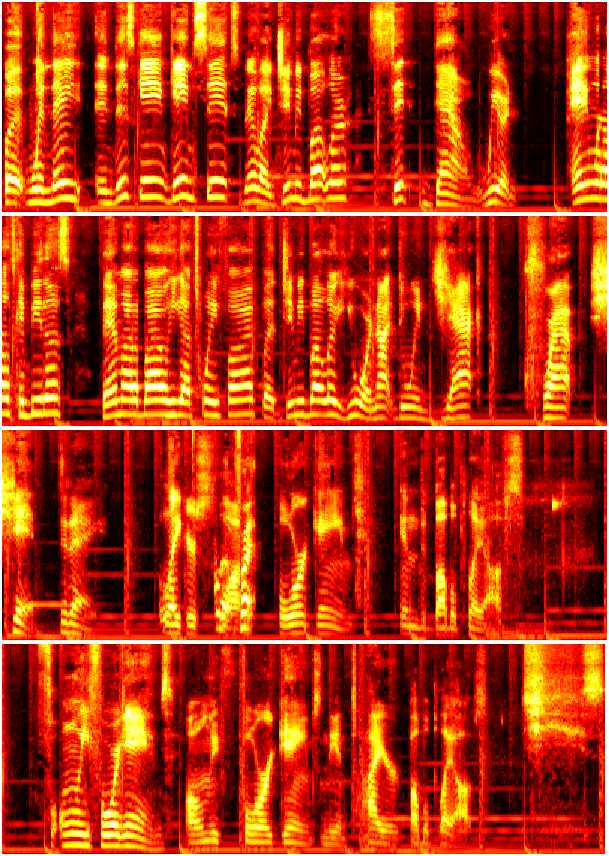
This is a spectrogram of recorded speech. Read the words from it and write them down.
But when they in this game, game six, they're like, Jimmy Butler, sit down. We are anyone else can beat us. Bam Adebayo, he got 25, but Jimmy Butler, you are not doing jack crap shit today. Lakers lost Fre- four games in the bubble playoffs. For only four games. Only four games in the entire bubble playoffs. Jeez.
